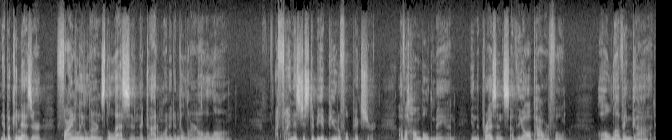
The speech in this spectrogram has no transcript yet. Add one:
Nebuchadnezzar finally learns the lesson that God wanted him to learn all along. I find this just to be a beautiful picture of a humbled man in the presence of the all powerful, all loving God.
